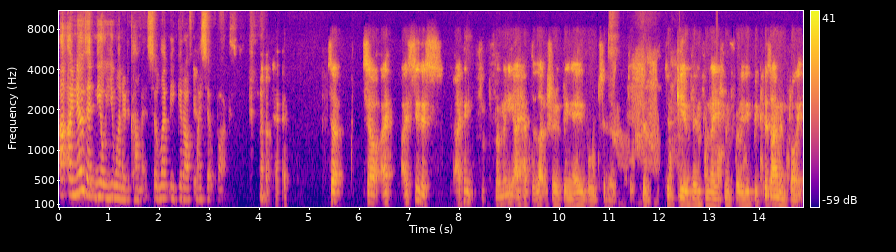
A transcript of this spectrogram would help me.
I I know that Neil, you wanted to comment, so let me get off my soapbox. Okay. So, so I, I see this, I think for me, I have the luxury of being able to, to, to, give information freely because I'm employed.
